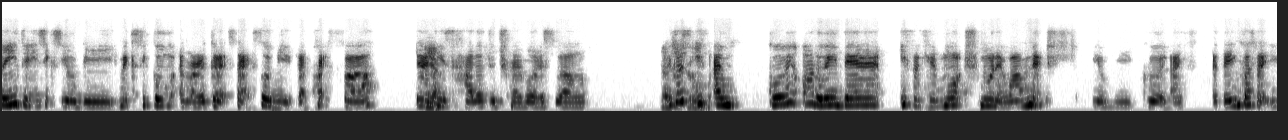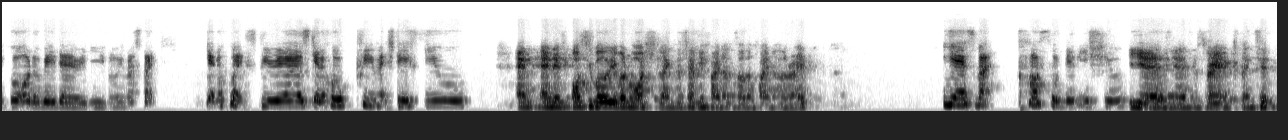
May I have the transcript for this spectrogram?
2026 it'll be Mexico, America, that side. So it'll be like quite far. Then Yeah. it's harder to travel as well. That's because true. if I'm going all the way there, if I can watch more than one match, it'll be good. I, I think because like you go all the way there already, you know, you must like get the whole experience, get the whole pre-match day feel. and and if possible, even watch like the semi-finals or the final, right? Yes, but cost will be an issue. Yes, yes, it's very expensive.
